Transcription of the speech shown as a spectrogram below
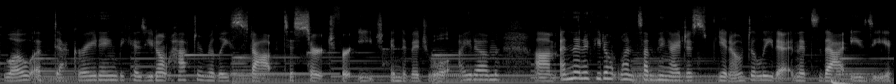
flow of decorating because you don't have to really stop to search for each individual item. Um, and then if you don't want something, I just, you know, delete it and it's that easy.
